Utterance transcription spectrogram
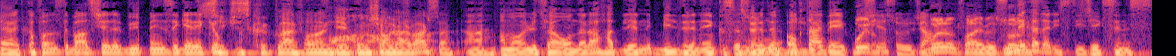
Evet kafanızda bazı şeyleri büyütmenize gerek yok. 8.40'lar falan diye konuşanlar varsa. Ha, ama lütfen onlara hadlerini bildirin en kısa sürede. Oktay Bey Buyurun. bir şey soracağım. Buyurun Fahir Bey sorunuz. Ne kadar isteyeceksiniz?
